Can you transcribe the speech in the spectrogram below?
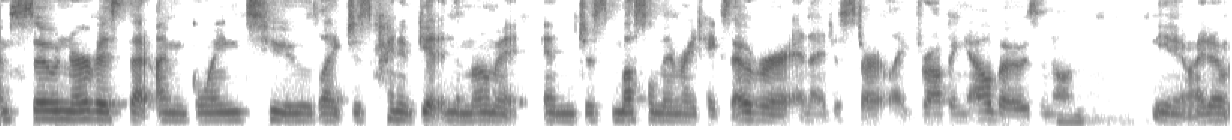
i'm so nervous that i'm going to like just kind of get in the moment and just muscle memory takes over and i just start like dropping elbows and all. You know i don't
